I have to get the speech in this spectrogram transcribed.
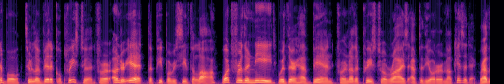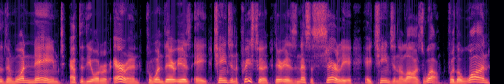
attainable through Levitical priesthood, for under it the people received the law, what further need would there have been for another priest to arise after the order of Melchizedek, rather than one named after the order of Aaron? For when there is a change in the priesthood, there is necessarily a change in the law as well. For the one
